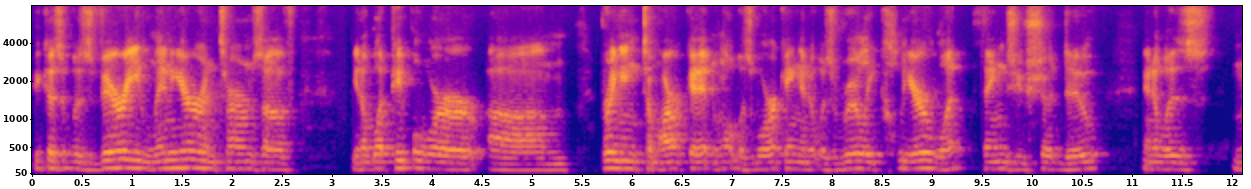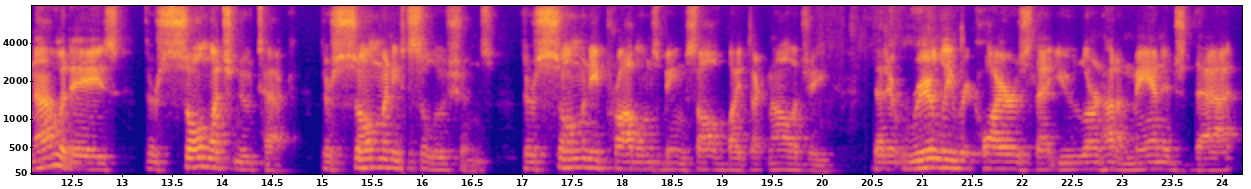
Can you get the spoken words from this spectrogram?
because it was very linear in terms of, you know, what people were um, bringing to market and what was working, and it was really clear what things you should do. And it was nowadays there's so much new tech, there's so many solutions, there's so many problems being solved by technology that it really requires that you learn how to manage that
